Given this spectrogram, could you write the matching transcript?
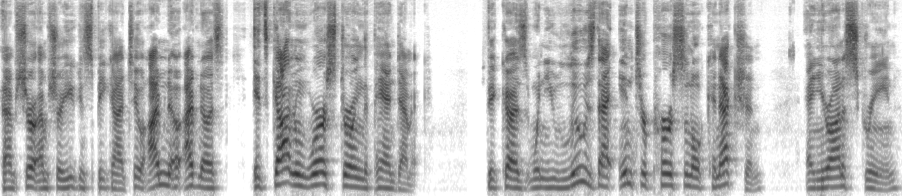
And I'm sure I'm sure you can speak on too. I'm no, I've noticed it's gotten worse during the pandemic because when you lose that interpersonal connection and you're on a screen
